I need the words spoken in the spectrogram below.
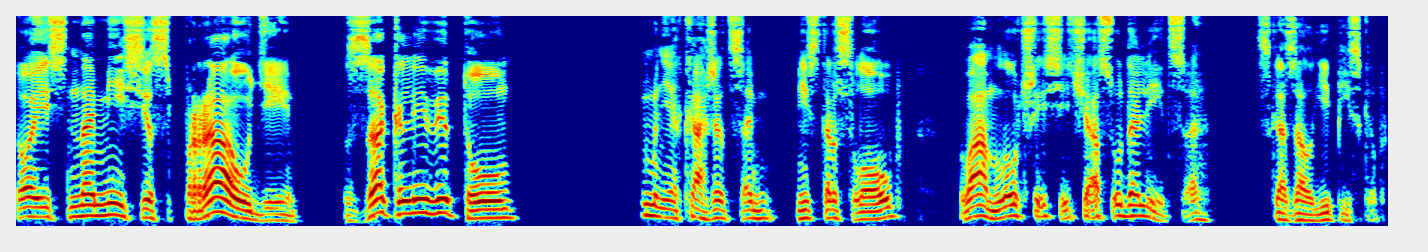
то есть на миссис Прауди, за клевету. Мне кажется, мистер Слоуп, вам лучше сейчас удалиться, сказал епископ.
